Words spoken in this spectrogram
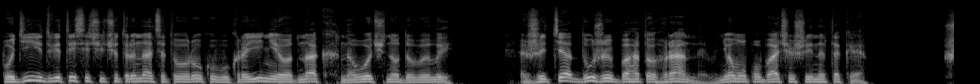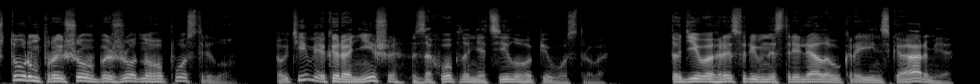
Події 2014 року в Україні, однак, наочно довели життя дуже багатогранне, в ньому побачиш і не таке. Штурм пройшов без жодного пострілу, утім, як і раніше, захоплення цілого півострова. Тоді в агресорів не стріляла українська армія,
